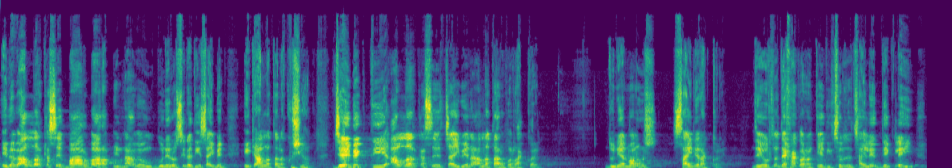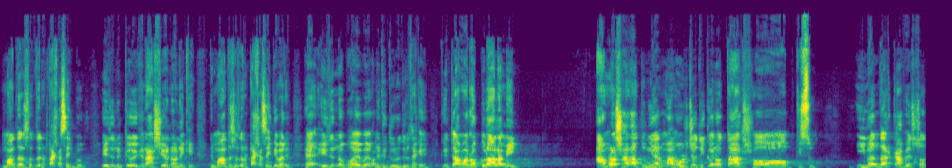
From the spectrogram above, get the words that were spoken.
এইভাবে আল্লাহর কাছে বারবার আপনি নাম এবং গুণের ওসিলা দিয়ে চাইবেন। এটা আল্লাহ তালা খুশি হন। যে ব্যক্তি আল্লাহর কাছে চাইবে না, আল্লাহ তার উপর রাগ করেন। দুনিয়ার মানুষ সাইলে রাগ করে। যে ওর তো দেখা করে কে দিক চলে যায় চাইলে দেখলেই মাদ্রাসার জন্য টাকা চাইব। এই জন্য কেউ এখানে আসেও না অনেকে, যে মাদ্রাসার জন্য টাকা চাইতে পারে। হ্যাঁ এই জন্য ভয়ে ভয়ে অনেকে দূরে দূরে থাকে। কিন্তু আমার রব্বুল আলমিন, আমরা সারা দুনিয়ার মানুষ যদি কোনো তার সব কিছু, ইমানদার, কাফের সব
